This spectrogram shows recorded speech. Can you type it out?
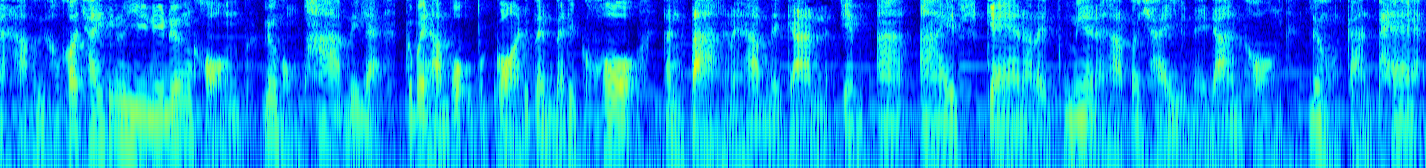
นะครับคือเขาก็ใช้เทคโนโลยีในเรื่องของเรื่องของภาพนี่แหละก็ไปทำพวกอุปกรณ์ที่เป็น medical ต่างๆนะครับในการ MRI สแกนอะไรพวกนี้นะครับก็ใช้อยู่ในด้านของเรื่องของการแพทย์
